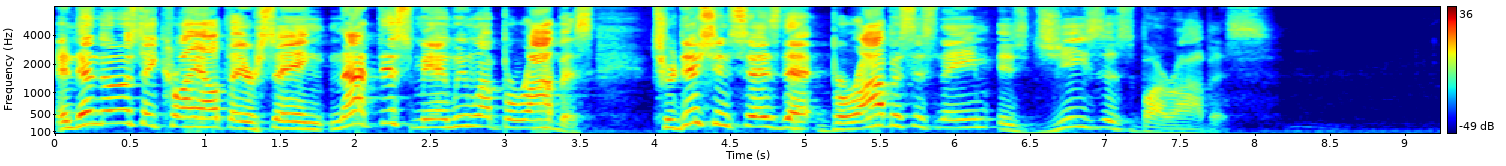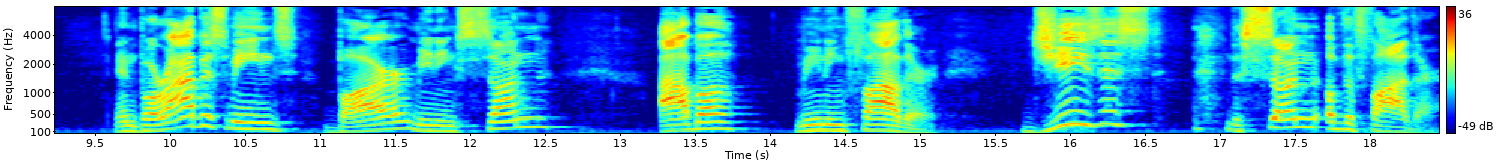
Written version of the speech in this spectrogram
And then notice they cry out, they are saying, Not this man, we want Barabbas. Tradition says that Barabbas' name is Jesus Barabbas. And Barabbas means Bar, meaning son, Abba, meaning father. Jesus, the son of the Father.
